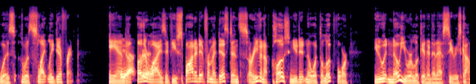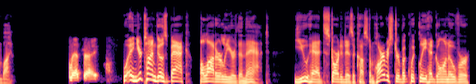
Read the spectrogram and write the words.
was was slightly different. And yeah, uh, otherwise, if you spotted it from a distance or even up close and you didn't know what to look for, you wouldn't know you were looking at an S series combine. That's right. Well, and your time goes back a lot earlier than that. You had started as a custom harvester, but quickly had gone over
